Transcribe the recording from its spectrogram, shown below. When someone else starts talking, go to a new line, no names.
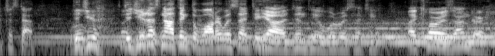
Just step. Did you did you just not think the water was that deep?
Yeah, I didn't think the water was that deep. My car is under.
